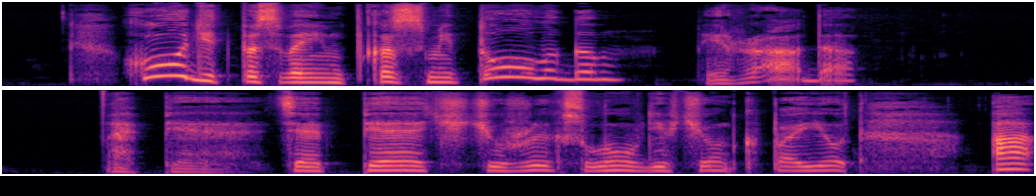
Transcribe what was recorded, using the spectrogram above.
— Ходит по своим косметологам и рада. Опять, опять чужих слов девчонка поет. А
